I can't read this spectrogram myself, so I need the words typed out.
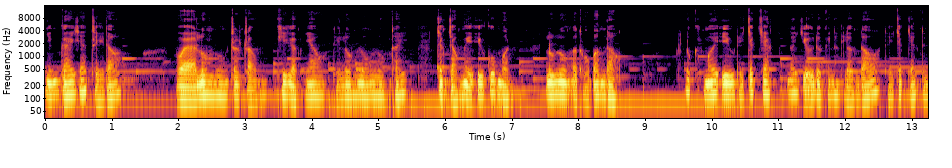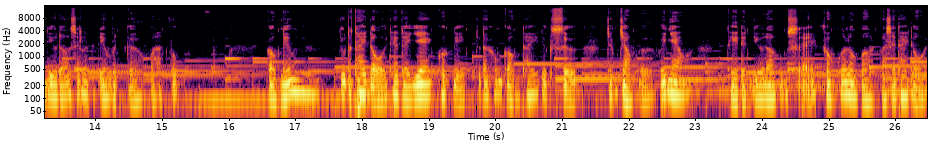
những cái giá trị đó và luôn luôn trân trọng, khi gặp nhau thì luôn luôn luôn thấy trân trọng người yêu của mình, luôn luôn ở thủ ban đầu. Lúc mới yêu thì chắc chắn nó giữ được cái năng lượng đó thì chắc chắn tình yêu đó sẽ là tình yêu vĩnh cửu và hạnh phúc. Còn nếu như chúng ta thay đổi theo thời gian, quan niệm, chúng ta không còn thấy được sự trân trọng ở với nhau, thì tình yêu đó cũng sẽ không có lâu bền và sẽ thay đổi,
